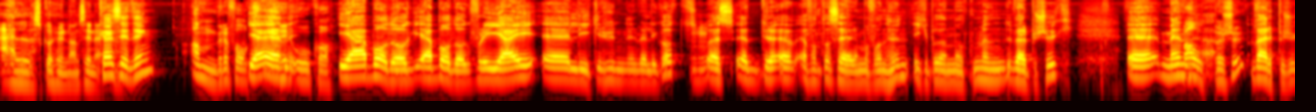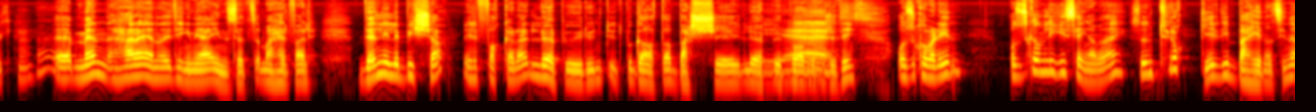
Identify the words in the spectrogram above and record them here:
elsker hundene sine. Kan jeg si en ting? Andre folk er enig. OK. Jeg er både og, jeg er både og fordi jeg eh, liker hunder veldig godt. Mhm. Og jeg, jeg, jeg, fantaserer om å få en hund, ikke på den måten, men verpesjuk. Eh, men, Valpesjuk? Verpesjuk. Eh, men her er en av de tingene jeg har innsett som er helt feil. Den lille bikkja, lille fuckeren der, løper jo rundt ute på gata, bæsjer, løper på andre Yes. ting. Og så kommer den inn, og så skal den ligge i senga med deg. Så den tråkker de beina sine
